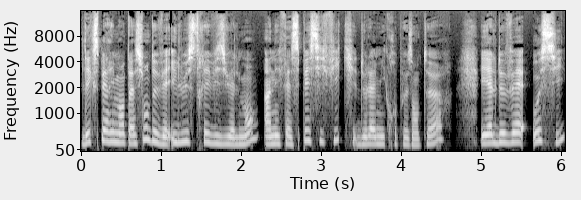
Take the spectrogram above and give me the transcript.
L'expérimentation devait illustrer visuellement un effet spécifique de la micropesanteur et elle devait aussi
